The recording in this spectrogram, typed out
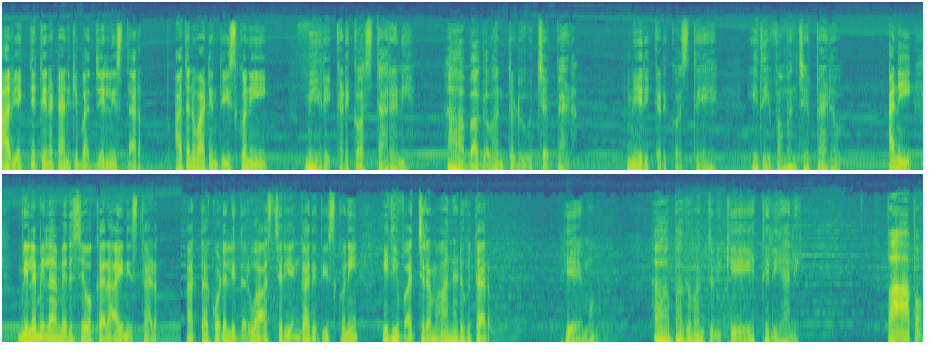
ఆ వ్యక్తి తినటానికి బజ్జీల్నిస్తారు అతను వాటిని తీసుకొని మీరిక్కడికి వస్తారని ఆ భగవంతుడు చెప్పాడు. మీరిక్కడికి వస్తే ఇది ఇవ్వమని చెప్పాడు అని మిలమిలా మెరిసే ఒక రాయినిస్తాడు అత్తాకోడలిద్దరూ ఆశ్చర్యంగా అది తీసుకొని ఇది వజ్రమా? అని అడుగుతారు. ఏమో ఆ భగవంతునికే తెలియాలి. పాపం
